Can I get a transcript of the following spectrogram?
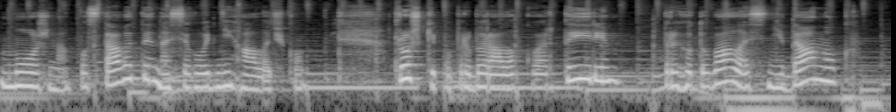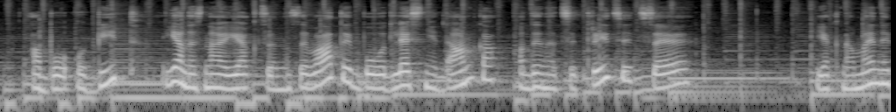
можна поставити на сьогодні галочку. Трошки поприбирала в квартирі, приготувала сніданок або обід. Я не знаю, як це називати, бо для сніданка 11.30 це, як на мене,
